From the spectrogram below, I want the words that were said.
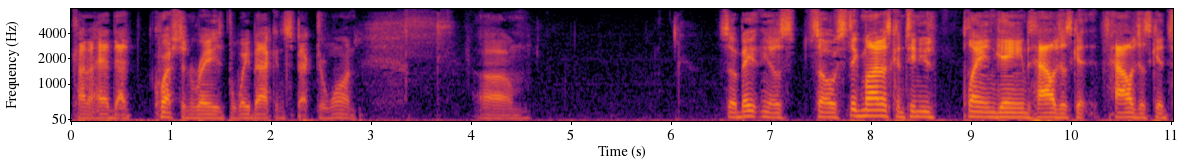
kind of had that question raised way back in Spectre One. Um, so, you know, so Stigmonus continues playing games. Hal just get Hal just gets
